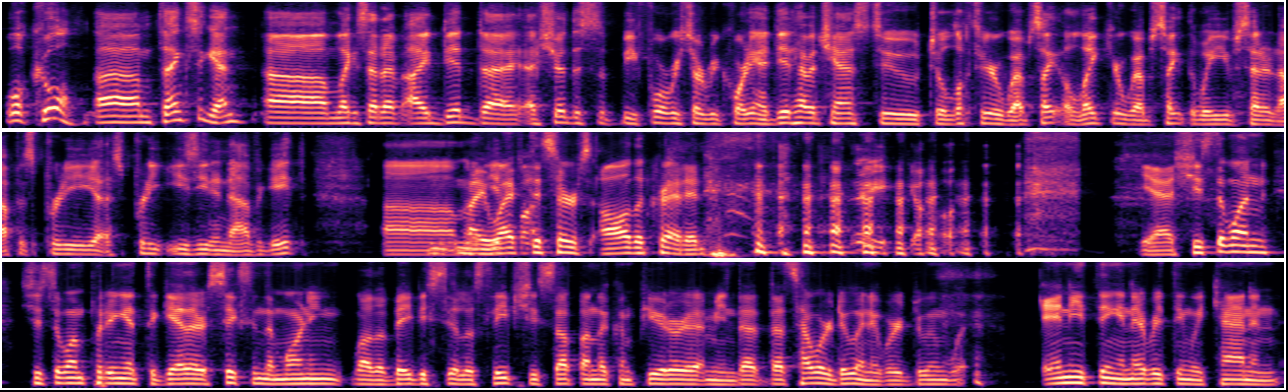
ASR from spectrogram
Well, cool. Um, thanks again. Um, like I said, I, I did. Uh, I shared this before we started recording. I did have a chance to to look through your website. I like your website. The way you've set it up is pretty. Uh, it's pretty easy to navigate. Um, My wife fun- deserves all the credit. there you go. yeah, she's the one. She's the one putting it together. Six in the morning while the baby's still asleep. She's up on the computer. I mean that that's how we're doing it. We're doing what, anything and everything we can, and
